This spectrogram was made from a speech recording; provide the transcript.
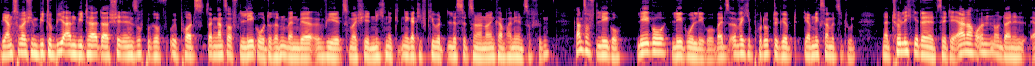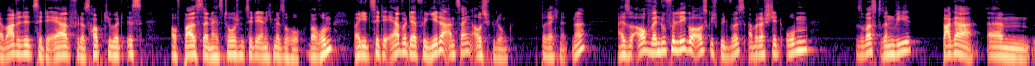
wir haben zum Beispiel einen B2B-Anbieter, da steht in den Suchbegriff-Reports dann ganz oft Lego drin, wenn wir irgendwie zum Beispiel nicht eine Negativ-Keyword-Liste zu einer neuen Kampagne hinzufügen. Ganz oft Lego. Lego, Lego, Lego, weil es irgendwelche Produkte gibt, die haben nichts damit zu tun. Natürlich geht deine CTR nach unten und deine erwartete CTR für das Hauptkeyword ist auf Basis deiner historischen CTR nicht mehr so hoch. Warum? Weil die CTR wird ja für jede Anzeigenausspielung berechnet, ne? Also auch wenn du für Lego ausgespielt wirst, aber da steht oben sowas drin wie Bagger, ähm,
